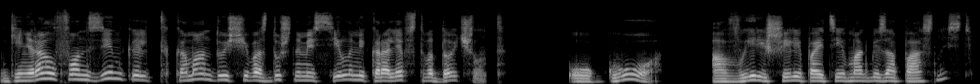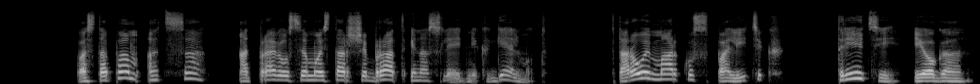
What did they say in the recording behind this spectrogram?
Генерал фон Зингельд, командующий воздушными силами королевства Дойчланд. Ого! А вы решили пойти в магбезопасность? По стопам отца отправился мой старший брат и наследник Гельмут. Второй Маркус — политик. Третий — Иоганн.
